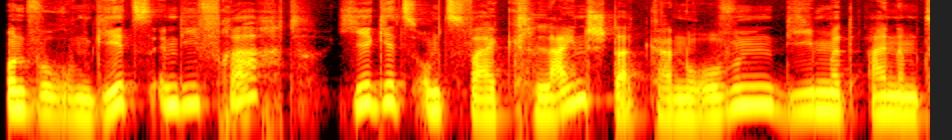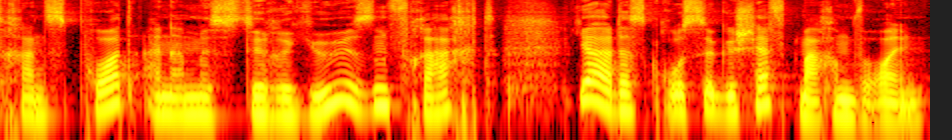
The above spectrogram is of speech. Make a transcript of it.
Und worum geht's in die Fracht? Hier geht's um zwei Kleinstadtkanoven, die mit einem Transport einer mysteriösen Fracht ja das große Geschäft machen wollen.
